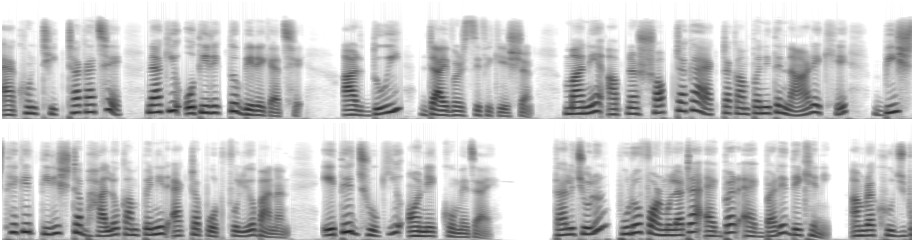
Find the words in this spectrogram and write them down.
এখন ঠিকঠাক আছে, নাকি অতিরিক্ত বেড়ে গেছে? আর দুই ডাইভার্সিফিকেশন মানে আপনার সব টাকা একটা কোম্পানিতে না রেখে ২০ থেকে ৩০টা ভালো কোম্পানির একটা পোর্টফোলিও বানান। এতে ঝুঁকি অনেক কমে যায়। তাহলে চলুন পুরো ফর্মুলাটা একবার একবারে দেখে নিই। আমরা খুঁজব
